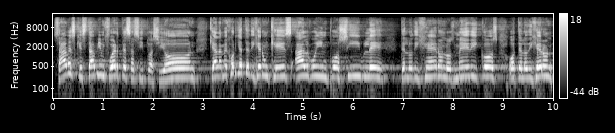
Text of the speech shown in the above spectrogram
Sabes que está bien fuerte esa situación, que a lo mejor ya te dijeron que es algo imposible, te lo dijeron los médicos o te lo dijeron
